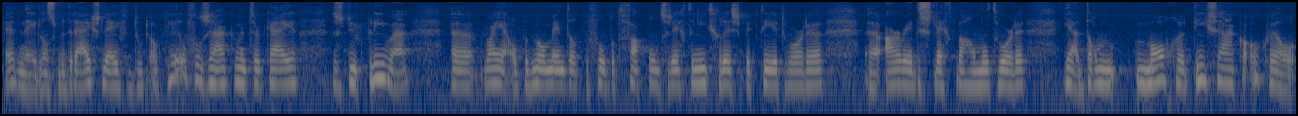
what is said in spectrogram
Het Nederlands bedrijfsleven doet ook heel veel zaken met Turkije. Dat is natuurlijk prima. Eh, maar ja, op het moment dat bijvoorbeeld vakbondsrechten niet gerespecteerd worden, eh, arbeiders slecht behandeld worden, ja, dan mogen die zaken ook wel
